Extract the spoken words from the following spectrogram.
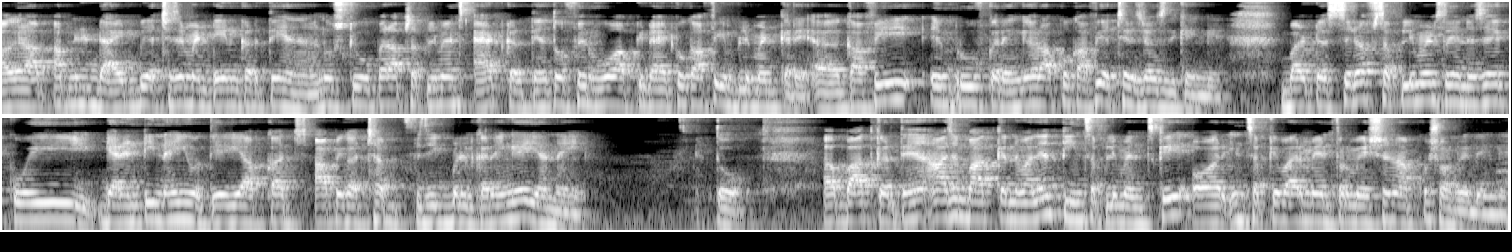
अगर आप अपनी डाइट भी अच्छे से मेंटेन करते हैं और उसके ऊपर आप सप्लीमेंट्स ऐड करते हैं तो फिर वो आपकी डाइट को काफ़ी इंप्लीमेंट करें काफ़ी इम्प्रूव करेंगे और आपको काफ़ी अच्छे रिज़ल्ट दिखेंगे। बट सिर्फ़ सप्लीमेंट्स लेने से कोई गारंटी नहीं होती है कि आपका, आप एक अच्छा फिजिक बिल्ड करेंगे या नहीं। तो अब बात करते हैं। आज हम बात करने वाले हैं तीन सप्लीमेंट्स की और इन सब के बारे में इंफॉर्मेशन आपको शॉर्ट देंगे।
